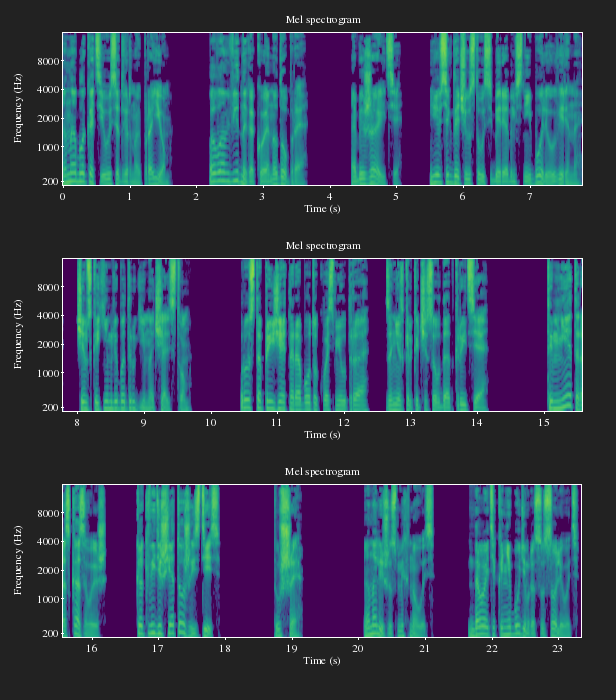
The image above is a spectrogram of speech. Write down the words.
Она облокотилась о дверной проем. «По вам видно, какое оно доброе». «Обижаете. Я всегда чувствовал себя рядом с ней более уверенно, чем с каким-либо другим начальством. Просто приезжать на работу к восьми утра за несколько часов до открытия. Ты мне это рассказываешь? Как видишь, я тоже здесь». «Туше». Она лишь усмехнулась. «Давайте-ка не будем рассусоливать,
